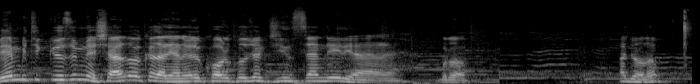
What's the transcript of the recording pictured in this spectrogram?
Benim bir tık gözüm yaşardı o kadar. Yani öyle korkulacak cinsten değil yani. Bro. Hadi oğlum. Cık.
